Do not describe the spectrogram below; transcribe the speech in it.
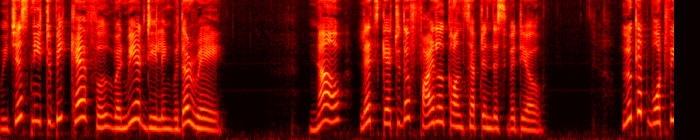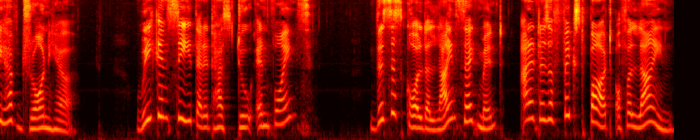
We just need to be careful when we are dealing with a ray. Now, let's get to the final concept in this video. Look at what we have drawn here. We can see that it has two endpoints. This is called a line segment and it is a fixed part of a line.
